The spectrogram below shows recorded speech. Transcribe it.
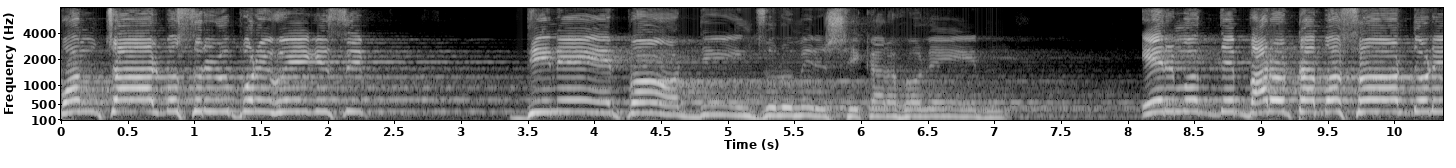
পঞ্চাশ বছরের উপরে হয়ে গেছে দিনের পর দিন জুলুমের শিকার হলেন। এর মধ্যে বারোটা বছর ধরে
